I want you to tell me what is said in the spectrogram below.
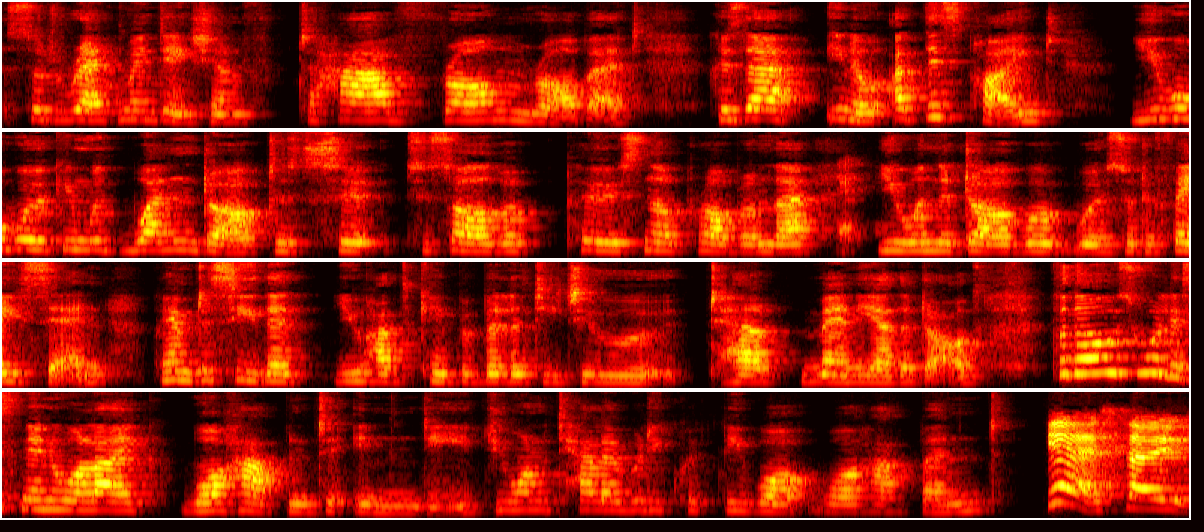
sort of recommendation to have from Robert because that you know at this point you were working with one dog to to solve a personal problem that you and the dog were, were sort of facing for him to see that you had the capability to to help many other dogs. For those who are listening who are like what happened to indy? Do you want to tell everybody quickly what what happened? Yeah so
